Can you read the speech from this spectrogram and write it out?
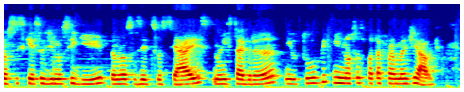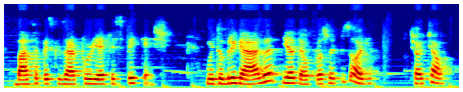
Não se esqueça de nos seguir nas nossas redes sociais, no Instagram, YouTube e em nossas plataformas de áudio. Basta pesquisar por IFSP Cash. Muito obrigada e até o próximo episódio. Tchau, tchau.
